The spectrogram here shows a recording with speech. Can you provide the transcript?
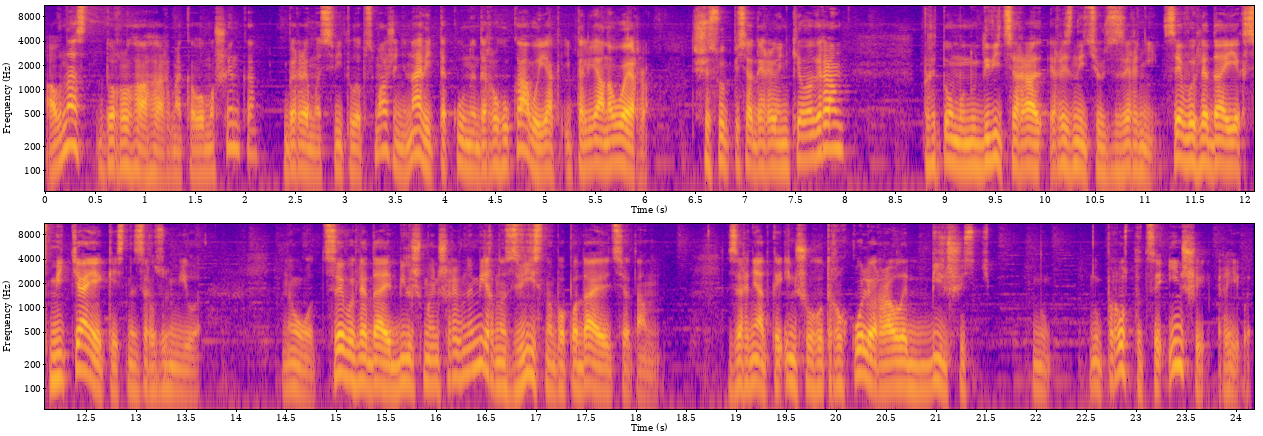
А в нас дорога гарна кавомашинка. Беремо світле обсмаження, навіть таку недорогу каву, як Італіано Веро. 650 гривень кілограм. При тому, ну дивіться різницю в зерні. Це виглядає як сміття якесь незрозуміле. Ну, от. Це виглядає більш-менш рівномірно. Звісно, попадаються там зернятка іншого трохи кольору, але більшість ну, ну просто це інший рівень.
